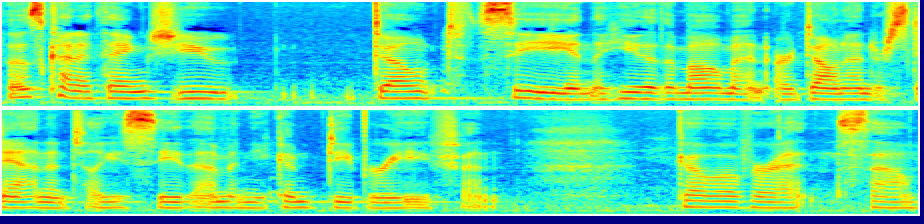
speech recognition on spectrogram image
those kind of things you don't see in the heat of the moment or don't understand until you see them and you can debrief and go over it. So.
